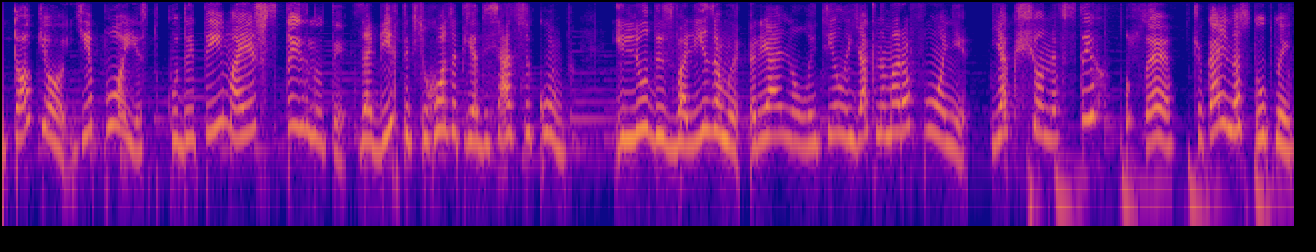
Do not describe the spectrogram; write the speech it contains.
Токіо є поїзд, куди ти маєш встигнути. Забігти всього за 50 секунд. І люди з валізами реально летіли як на марафоні. Якщо не встиг, усе. Чекай наступний.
